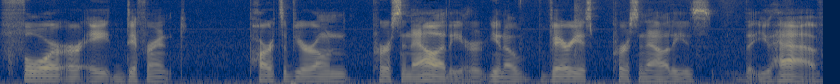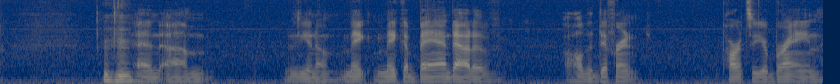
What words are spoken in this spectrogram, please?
four or eight different parts of your own personality or you know various personalities that you have Mhm. and um, you know make make a band out of all the different parts of your brain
